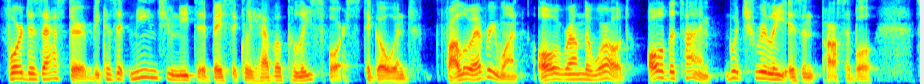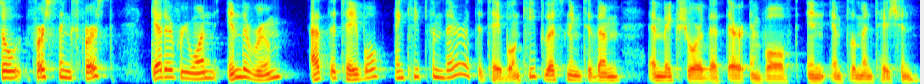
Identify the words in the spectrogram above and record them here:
for disaster because it means you need to basically have a police force to go and follow everyone all around the world all the time, which really isn't possible. So, first things first, get everyone in the room at the table and keep them there at the table and keep listening to them and make sure that they're involved in implementation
